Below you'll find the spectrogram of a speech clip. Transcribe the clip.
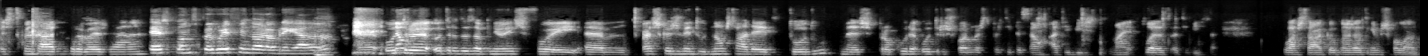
este comentário. Parabéns, Joana. 10 pontos para Gryffindor, obrigada. Uh, outra, outra das opiniões foi: um, acho que a juventude não está a ideia de todo, mas procura outras formas de participação ativista, mais, plus ativista. Lá está aquilo que nós já tínhamos falado.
